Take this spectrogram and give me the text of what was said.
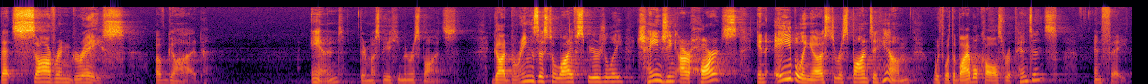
that sovereign grace of God. And there must be a human response. God brings us to life spiritually, changing our hearts, enabling us to respond to Him with what the Bible calls repentance and faith.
